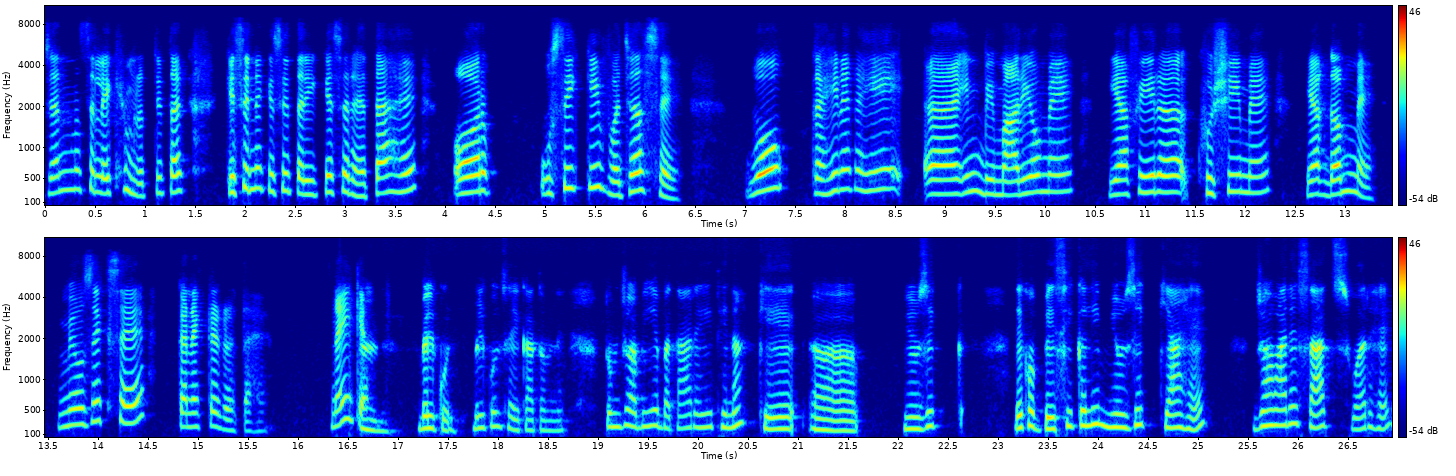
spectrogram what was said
जन्म से लेकर मृत्यु तक किसी न किसी तरीके से रहता है और उसी की वजह से वो कहीं ना कहीं इन बीमारियों में या फिर खुशी में या गम में म्यूज़िक से कनेक्टेड रहता है। नहीं क्या? हम्म, बिल्कुल बिल्कुल सही कहा तुमने। तुम जो अभी ये बता रही थी ना कि म्यूज़िक देखो बेसिकली म्यूज़िक क्या है? जो हमारे सात स्वर है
